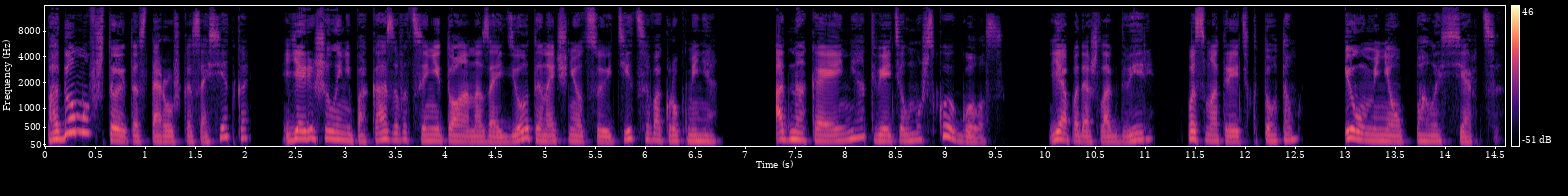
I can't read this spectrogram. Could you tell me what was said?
Подумав, что это старушка-соседка, я решила не показываться, не то она зайдет и начнет суетиться вокруг меня. Однако Энни ответил мужской голос. Я подошла к двери, посмотреть, кто там, и у меня упало сердце.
